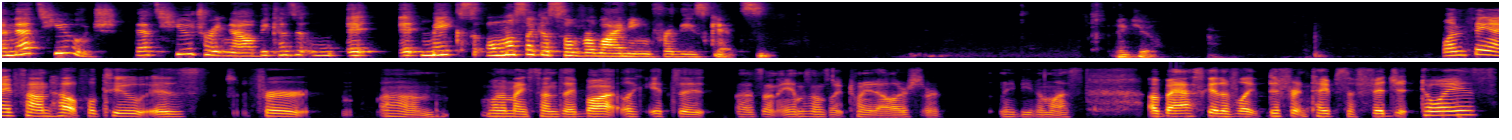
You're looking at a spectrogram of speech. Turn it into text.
and that's huge. That's huge right now because it it it makes almost like a silver lining for these kids. Thank you. One thing i found helpful too is for um, one of my sons i bought like it's a it's on amazon it's like $20 or maybe even less, a basket of like different types of fidget toys.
